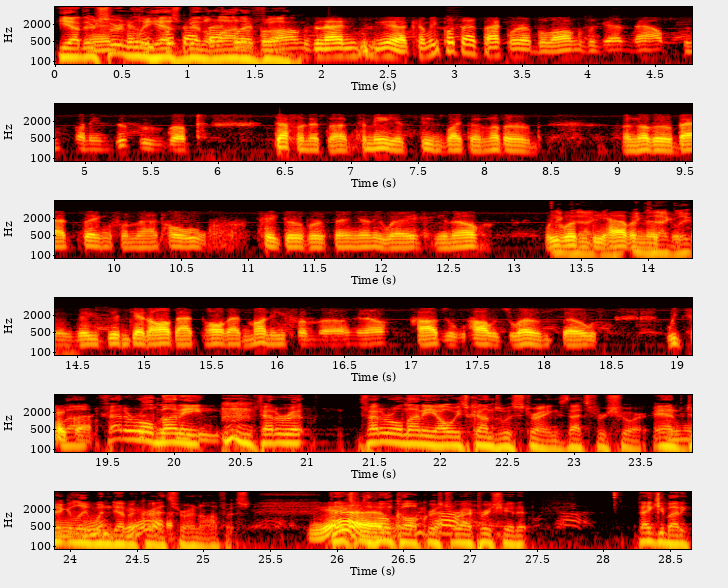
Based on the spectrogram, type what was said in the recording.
yeah. There and certainly has been a lot of. Uh, then, yeah, can we put that back where it belongs again now? Since I mean, this is a definite. Uh, to me, it seems like another another bad thing from that whole takeover thing anyway, you know. We exactly, wouldn't be having exactly. this they didn't get all that all that money from the you know college college loan. So we take well, a, federal money. federal federal money always comes with strings, that's for sure, and particularly mm-hmm, when Democrats yeah. are in office. Yeah. Thanks for the phone call, Christopher. I appreciate it. Thank you, buddy.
